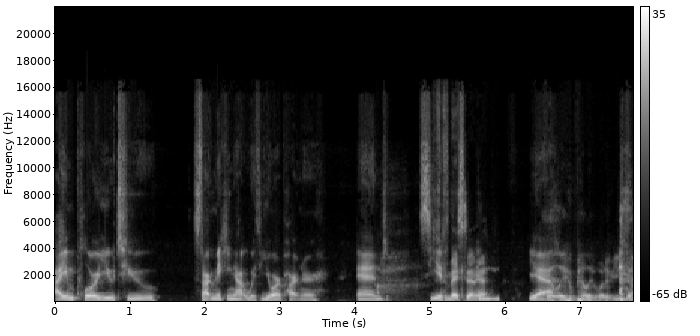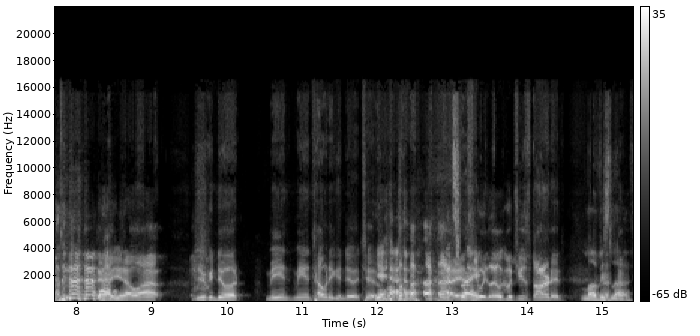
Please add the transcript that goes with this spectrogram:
I implore you to start making out with your partner and see if to make this them, yeah. yeah. Billy, Billy, what have you done? yeah, you know what? You can do it. Me and me and Tony can do it too. Yeah, that's See right. what- Look what you started. Love is love.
